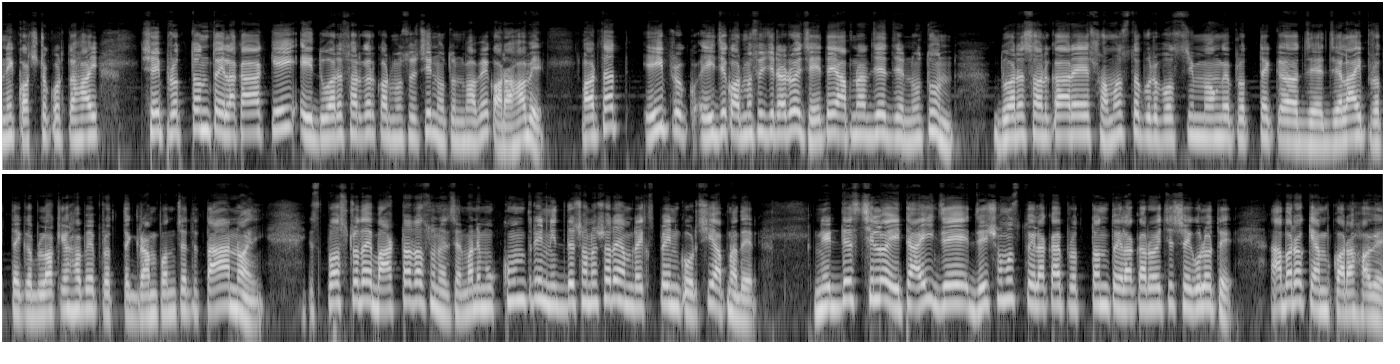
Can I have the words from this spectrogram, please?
অনেক কষ্ট করতে হয়, সেই প্রত্যন্ত এলাকাকেই এই দুয়ারে সরকার কর্মসূচি নতুনভাবে করা হবে। অর্থাৎ এই এই যে কর্মসূচিটা রয়েছে, এতে আপনার যে যে নতুন দুয়ারে সরকারে সমস্ত পুরো পশ্চিমবঙ্গে প্রত্যেক যে জেলায় প্রত্যেক ব্লকে হবে, প্রত্যেক গ্রাম পঞ্চায়েতে তা নয়। স্পষ্টতায় বার্তাটা শুনেছেন। মানে মুখ্যমন্ত্রীর নির্দেশ অনুসারে আমরা এক্সপ্লেন করছি আপনাদের। নির্দেশ ছিল এটাই যে যে সমস্ত এলাকায় প্রত্যন্ত এলাকা রয়েছে সেগুলোতে আবারও ক্যাম্প করা হবে।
